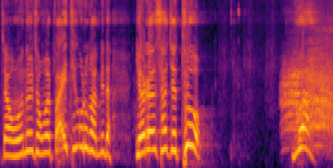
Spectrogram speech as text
자 오늘 정말 파이팅으로 갑니다. 열혈 사제 투. 와.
